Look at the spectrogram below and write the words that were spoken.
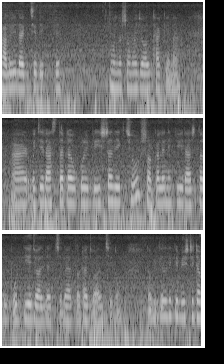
ভালোই লাগছে দেখতে। অন্য সময় জল থাকে না। আর ওই যে রাস্তাটা উপরে ব্রিজটা দেখছ? সকালে নাকি ওই রাস্তার উপর দিয়ে জল যাচ্ছিল, এতটা জল ছিল। তো বিকেল দিকে বৃষ্টিটা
